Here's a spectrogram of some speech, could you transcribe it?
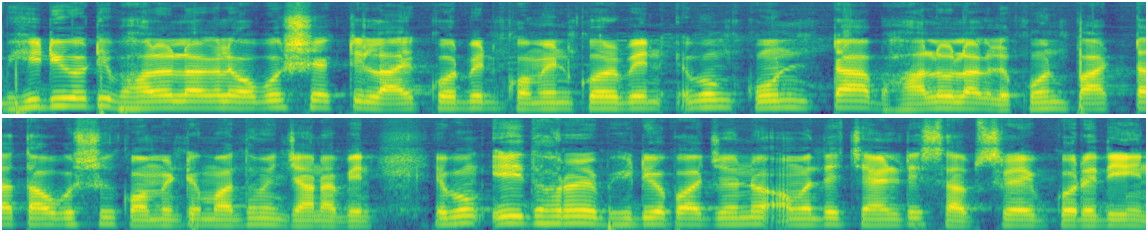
ভিডিওটি ভালো লাগলে অবশ্যই একটি লাইক করবেন, কমেন্ট করবেন এবং কোনটা ভালো লাগল, কোন পার্টটা তা অবশ্যই কমেন্টের মাধ্যমে জানাবেন এবং এই ধরনের ভিডিও পাওয়ার জন্য আমাদের চ্যানেলটি সাবস্ক্রাইব করে দিন।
